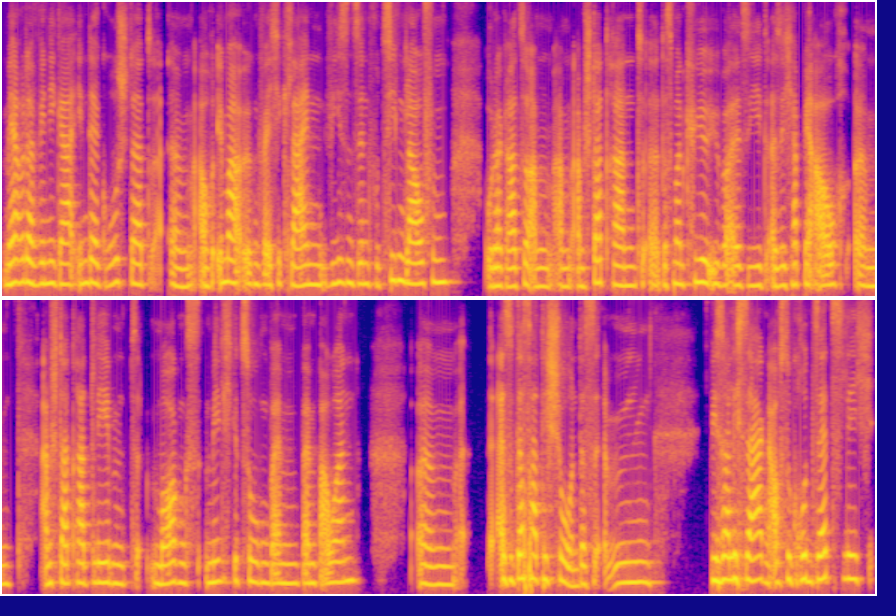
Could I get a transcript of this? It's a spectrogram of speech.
mehr oder weniger in der Großstadt ähm, auch immer irgendwelche kleinen Wiesen sind, wo Ziegen laufen oder gerade so am, am, am Stadtrand, äh, dass man Kühe überall sieht. Also ich habe mir auch ähm, am Stadtrand lebend morgens Milch gezogen beim, beim Bauern. Ähm, also das hatte ich schon. Das, ähm, wie soll ich sagen, auch so grundsätzlich,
